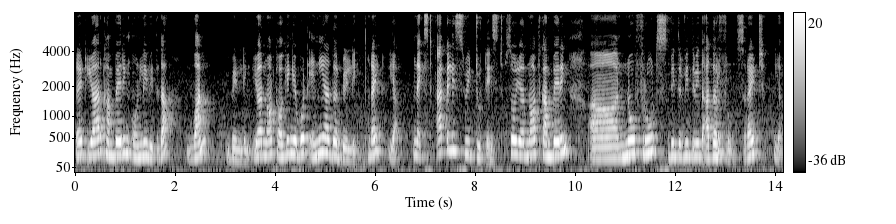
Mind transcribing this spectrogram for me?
right? You are comparing only with the one building. You are not talking about any other building right? Yeah. Next apple is sweet to taste. So you are not comparing uh, no fruits with, with with other fruits right? Yeah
